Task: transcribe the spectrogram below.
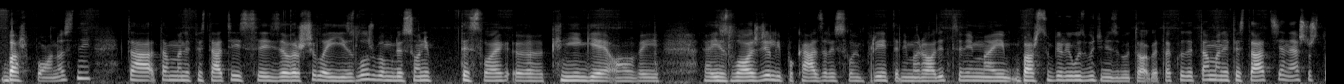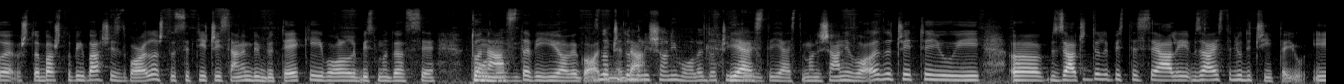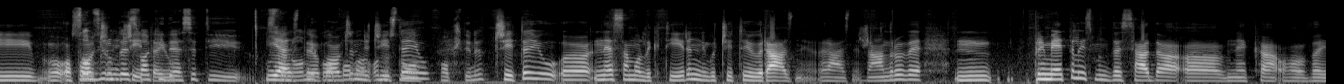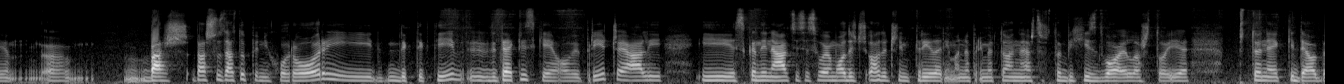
baš ponosni. Ta manifestacija se završila i izložbom gdje su oni te svoje e, knjige ovaj, izložili, pokazali svojim prijateljima, roditeljima i baš su bili uzbuđeni zbog toga. Tako da je ta manifestacija nešto što bih baš izdvojila, što se tiče i same biblioteke i voljeli bismo da se to nastavi i ove godine. Znači da mališani vole da čitaju? Jeste, jeste. Mališani vole da čitaju i e, začetili biste se, ali zaista ljudi čitaju. S obzirom da je svaki deseti stanovnik opova, odnosno opštine? Čitaju e, ne samo lektire, nego čitaju razne razne žanrove. Primetili smo da je sada neka ovaj, baš su zastupeni horori i detektivske priče, ali i skandinavci sa svojim odličnim trilerima. Naprimjer, to je nešto što bih izdvojila, što je neki deo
